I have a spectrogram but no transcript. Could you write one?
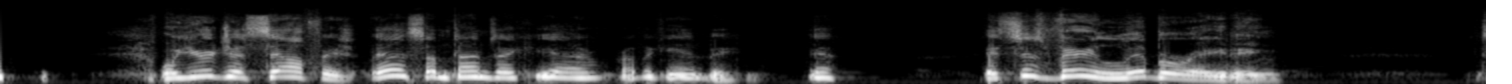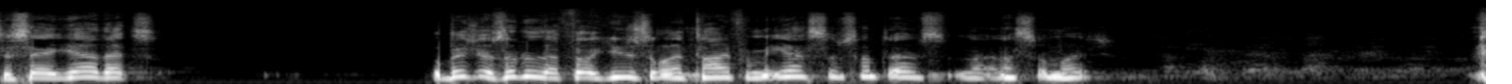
well, you're just selfish. Yeah, sometimes I, yeah, probably can be. Yeah. It's just very liberating to say, yeah, that's, well, Bishop, sometimes I feel like you just don't have time for me. Yes, sometimes not, not so much.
